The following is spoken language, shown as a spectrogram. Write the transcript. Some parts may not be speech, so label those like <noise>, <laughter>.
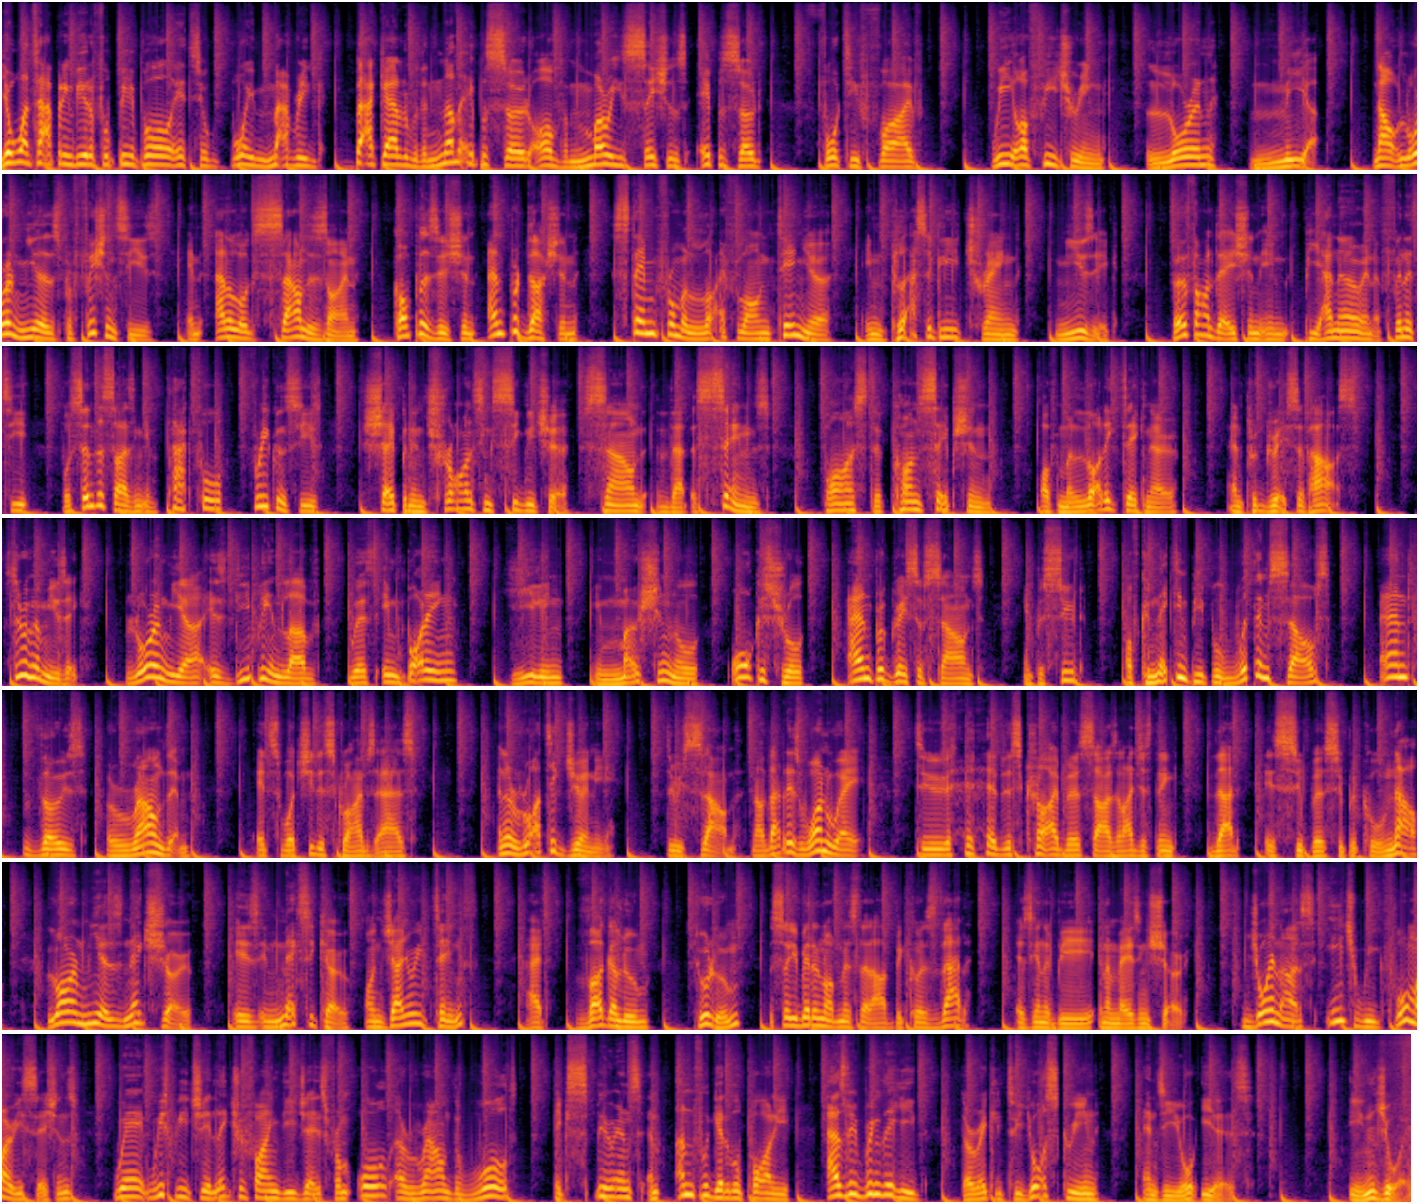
Yo, what's happening, beautiful people? It's your boy MVRIK back at it with another episode of Murray Sessions, episode 45. We are featuring Lauren Mia. Now, Lauren Mia's proficiencies in analog sound design, composition, and production stem from a lifelong tenure in classically trained music. Her foundation in piano and affinity for synthesizing impactful frequencies shape an entrancing signature sound that ascends past the conception of melodic techno and progressive house. Through her music, Lauren Mia is deeply in love with embodying healing, emotional, orchestral, and progressive sounds in pursuit of connecting people with themselves and those around them. It's what she describes as an erotic journey through sound. Now, that is one way to <laughs> describe her sounds, and I just think that is super, super cool. Now, Lauren Mia's next show is in Mexico on January 10th at Vagalume Tulum. So you better not miss that out because that is going to be an amazing show. Join us each week for Murray Sessions, where we feature electrifying DJs from all around the world. Experience an unforgettable party as we bring the heat directly to your screen and to your ears. Enjoy.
